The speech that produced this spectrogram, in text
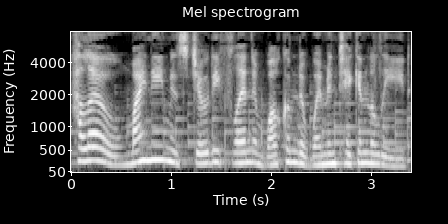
Hello, my name is Jodi Flynn and welcome to Women Taking the Lead,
